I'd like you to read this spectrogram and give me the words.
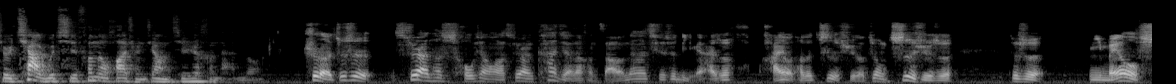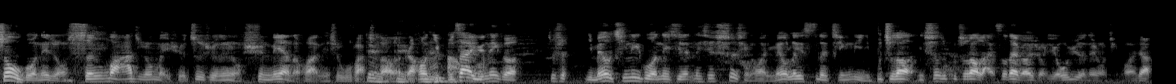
就是恰如其分的画成这样，其实很难的。是的，就是虽然它是抽象化，虽然看起来它很杂乱，但它其实里面还是含有它的秩序的。这种秩序是，就是你没有受过那种深挖这种美学秩序的那种训练的话，你是无法知道的。然后你不在于那个，就是你没有经历过那些那些事情的话，你没有类似的经历，你不知道，你甚至不知道蓝色代表一种忧郁的那种情况下，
